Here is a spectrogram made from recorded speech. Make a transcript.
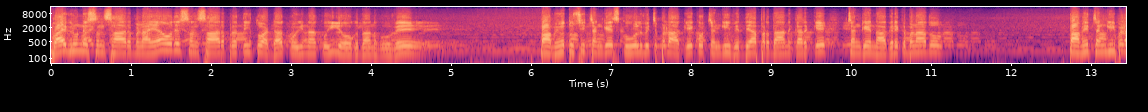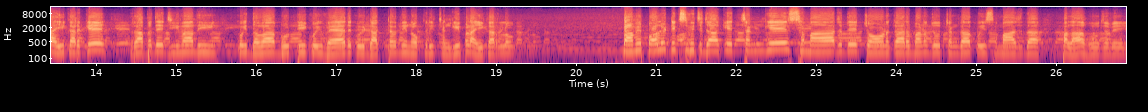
ਵਾਹਿਗੁਰੂ ਨੇ ਸੰਸਾਰ ਬਣਾਇਆ, ਉਹਦੇ ਸੰਸਾਰ ਪ੍ਰਤੀ ਤੁਹਾਡਾ ਕੋਈ ਨਾ ਕੋਈ ਯੋਗਦਾਨ ਹੋਵੇ। ਭਾਵੇਂ ਉਹ ਤੁਸੀਂ ਚੰਗੇ ਸਕੂਲ ਵਿੱਚ ਪੜ੍ਹਾ ਕੇ ਕੋ ਚੰਗੀ ਵਿੱਦਿਆ ਪ੍ਰਦਾਨ ਕਰਕੇ ਚੰਗੇ ਨਾਗਰਿਕ ਬਣਾ ਦਿਓ। ਭਾਵੇਂ ਚੰਗੀ ਪੜ੍ਹਾਈ ਕਰਕੇ ਰੱਬ ਦੇ ਜੀਵਾਂ ਦੀ ਕੋਈ ਦਵਾ ਬੂਟੀ, ਕੋਈ ਵੈਦ, ਕੋਈ ਡਾਕਟਰ ਦੀ ਨੌਕਰੀ ਚੰਗੀ ਪੜ੍ਹਾਈ ਕਰ ਲਓ। ਭਾਵੇਂ ਪੋਲਿਟਿਕਸ ਵਿੱਚ ਜਾ ਕੇ ਚੰਗੇ ਸਮਾਜ ਦੇ ਚੋਣਕਾਰ ਬਣ ਜੋ ਚੰਗਾ ਕੋਈ ਸਮਾਜ ਦਾ ਭਲਾ ਹੋ ਜਾਵੇ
